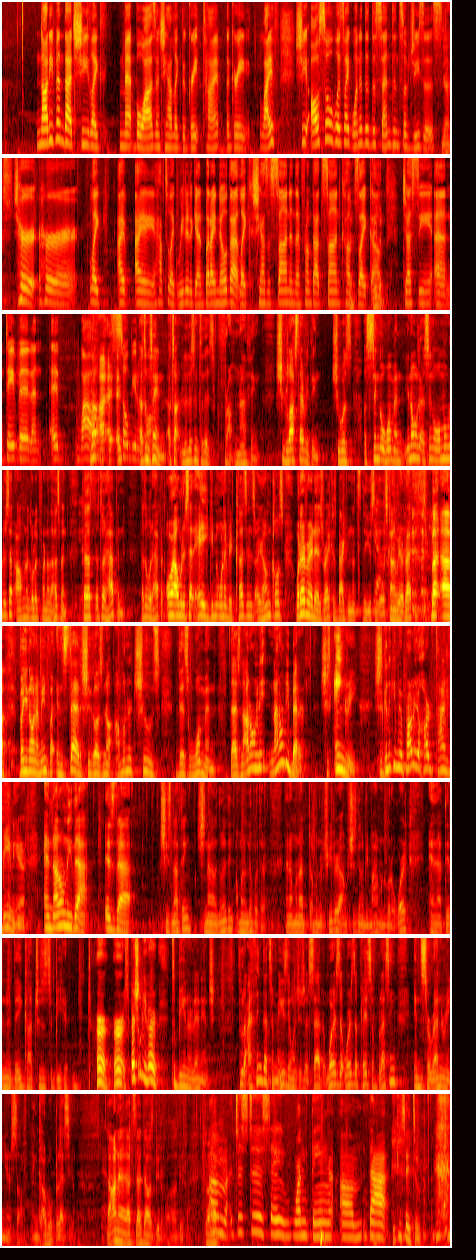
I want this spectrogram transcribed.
not even that she like met Boaz and she had like the great time, a great life. She also was like one of the descendants of Jesus. Yes. Her her like I I have to like read it again, but I know that like she has a son, and then from that son comes like um, Jesse and David, and it, wow, no, I, I, so beautiful. That's what I'm saying. That's what, listen to this. From nothing, she lost everything. She was a single woman. You know what a single woman would have said? Oh, I'm gonna go look for another husband because that's, that's what happened. That's what happened. Or I would have said, "Hey, give me one of your cousins or your uncles, whatever it is, right?" Because back then that's the use of it. It was kind of weird, right? but uh, but you know what I mean. But instead, she goes, "No, I'm gonna choose this woman that is not only not only better. She's angry. She's gonna give me probably a hard time being here. And not only that is that she's nothing. She's not gonna do anything. I'm gonna live with her, and I'm gonna I'm gonna treat her. I'm, she's gonna be mine. I'm gonna go to work." And at the end of the day, God chooses to be her, her, especially her, to be in her lineage. Dude, I think that's amazing what you just said. Where's the Where's the place of blessing in surrendering yourself, and God will bless you. Yeah. Anna, that's that, that was beautiful. That was beautiful. Go ahead. Um, just to say one thing, um, that you can say two.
